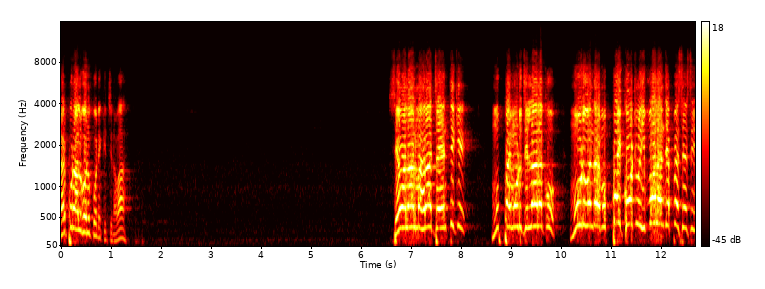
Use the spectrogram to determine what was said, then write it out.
కర్పూరాలు కొనుక్కోనికి ఇచ్చినవా సేవలాల్ మహారాజ్ జయంతికి ముప్పై మూడు జిల్లాలకు మూడు వందల ముప్పై కోట్లు ఇవ్వాలని చెప్పేసేసి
